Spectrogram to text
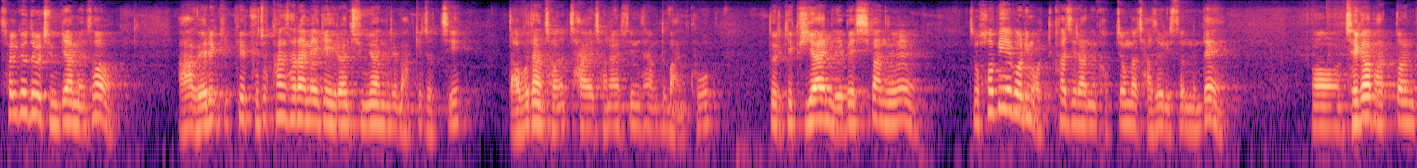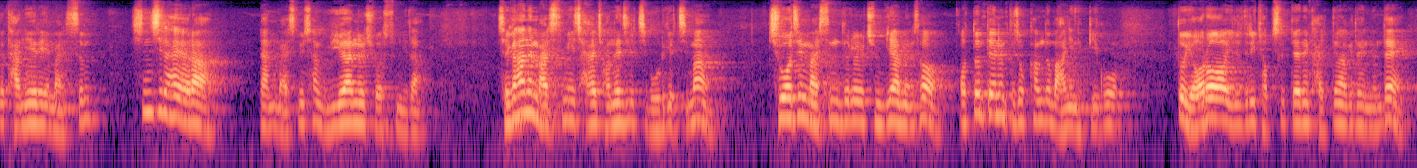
설교들을 준비하면서 아, 왜 이렇게 부족한 사람에게 이런 중요한 일을 맡겨졌지? 나보다 잘 전할 수 있는 사람도 많고 또 이렇게 귀한 예배 시간을 좀 허비해버리면 어떡하지라는 걱정과 좌절이 있었는데 어, 제가 봤던 그 다니엘의 말씀, 신실하여라 라는 말씀이 참 위안을 주었습니다. 제가 하는 말씀이 잘 전해질지 모르겠지만 주어진 말씀들을 준비하면서 어떤 때는 부족함도 많이 느끼고 또 여러 일들이 겹칠 때는 갈등하기도 했는데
